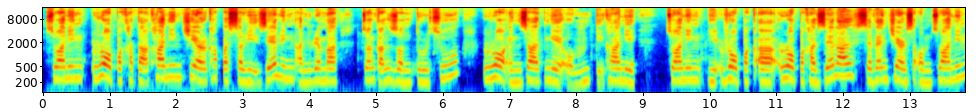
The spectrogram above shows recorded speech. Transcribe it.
chuanin row pakhata khanin chair kha pasari zelin an rema chuan kan zon tur chu row engzat nge om ti khani chuanin i row pak a row pakha zela seven chairs om chuanin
